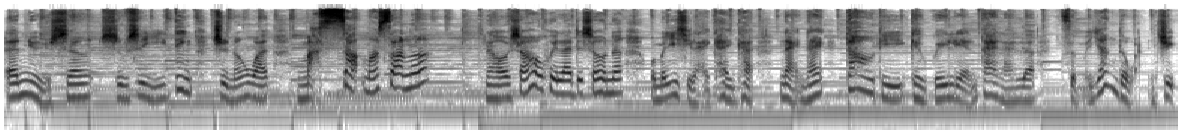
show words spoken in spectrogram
而女生是不是一定只能玩玛莎玛莎呢？然后稍后回来的时候呢，我们一起来看一看奶奶到底给威廉带来了怎么样的玩具。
